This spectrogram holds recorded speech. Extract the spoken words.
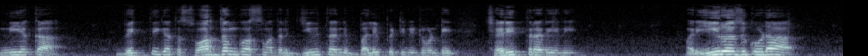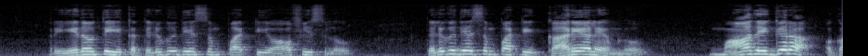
నీ యొక్క వ్యక్తిగత స్వార్థం కోసం అతని జీవితాన్ని బలిపెట్టినటువంటి చరిత్ర అనేది మరి ఈరోజు కూడా మరి ఏదైతే ఇక తెలుగుదేశం పార్టీ ఆఫీసులో తెలుగుదేశం పార్టీ కార్యాలయంలో మా దగ్గర ఒక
